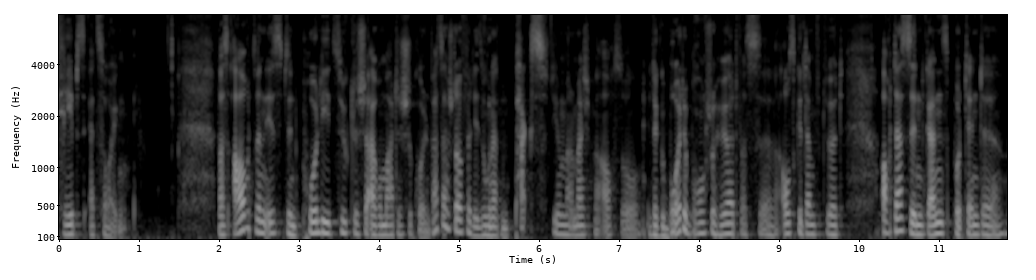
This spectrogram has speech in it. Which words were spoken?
Krebs erzeugen. Was auch drin ist, sind polyzyklische aromatische Kohlenwasserstoffe, die sogenannten PACs, die man manchmal auch so in der Gebäudebranche hört, was äh, ausgedampft wird. Auch das sind ganz potente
